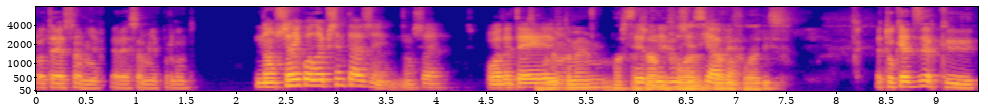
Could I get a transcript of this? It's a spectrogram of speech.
pronto, é essa a minha, era essa a minha pergunta. Não sei qual é a porcentagem, não sei. Pode até. Mas também, ser já ouvi falar, já negligenciável. falar disso. Então quer dizer que,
